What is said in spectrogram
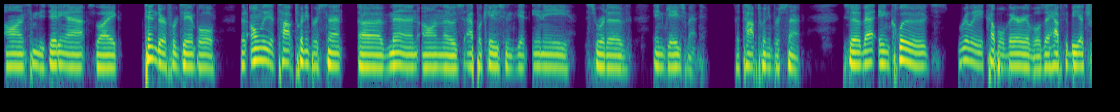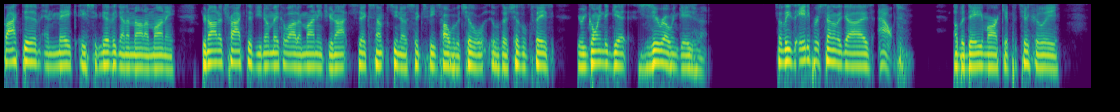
on some of these dating apps like Tinder, for example, that only the top 20% of men on those applications get any sort of engagement, the top 20%. So that includes really a couple variables. They have to be attractive and make a significant amount of money. If you're not attractive, you don't make a lot of money. If you're not six, some, you know, six feet tall with a chisel, with a chiseled face, you're going to get zero engagement. So these 80% of the guys out of the dating market, particularly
